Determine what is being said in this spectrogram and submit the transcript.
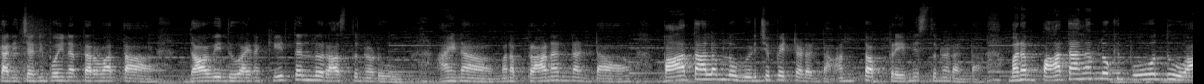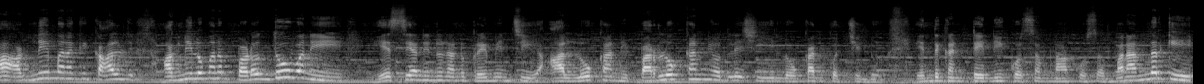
కానీ చనిపోయిన తర్వాత దావిదు ఆయన కీర్తనలో రాస్తున్నాడు. ఆయన మన ప్రాణాన్ని అంట పాతాళంలో విడిచిపెట్టాడంట అంత ప్రేమిస్తున్నాడంట. మనం పాతాళంలోకి పోవద్దు ఆ అగ్ని మనకి కాల్ అగ్నిలో మనం పడొద్దు అని ఏసియా నిన్ను నన్ను ప్రేమించి ఆ లోకాన్ని పరలోకాన్ని వదిలేసి ఈ లోకానికి వచ్చిండు. ఎందుకంటే నీ కోసం నా కోసం మనందరికీ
